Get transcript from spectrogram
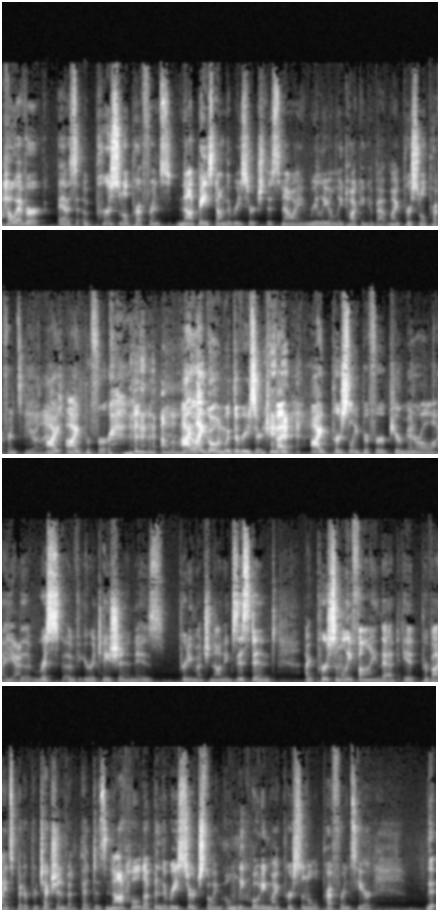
However, as a personal preference, not based on the research, this now I am really only talking about my personal preference. You're allowed. I, I prefer I like going with the research, but I personally prefer pure mineral. I, Yeah. The risk of irritation is pretty much non-existent. I personally find that it provides better protection, but that does not hold up in the research. So I'm only Mm-hmm. quoting my personal preference here. The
